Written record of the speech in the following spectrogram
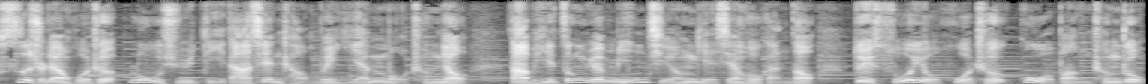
四十辆货车陆续抵达现场为严某撑腰，大批增援民警也先后赶到，对所有货车过磅称重。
